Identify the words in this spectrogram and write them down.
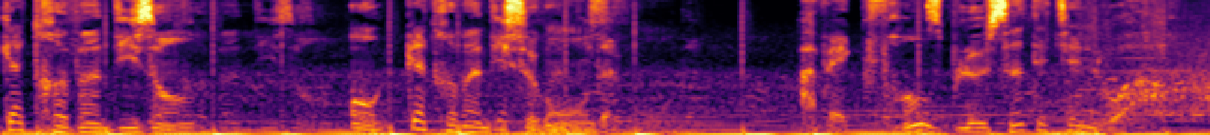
90 ans en 90 secondes. Avec France Bleu Saint-Étienne-Loire.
